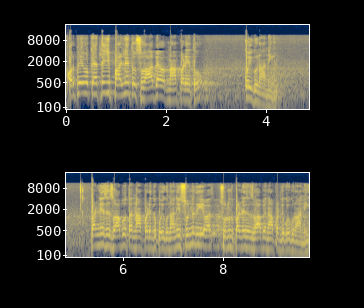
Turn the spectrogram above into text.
اور پھر وہ کہتے ہیں، یہ پڑھ لیں تو ثواب ہے اور نہ پڑھیں تو کوئی گناہ نہیں ہے۔ پڑھنے سے ثواب ہوتا، نہ پڑھیں تو کوئی گناہ نہیں۔ سنت یہ بات، سنت پڑھنے سے ثواب ہے، نہ پڑھنے کوئی گناہ نہیں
